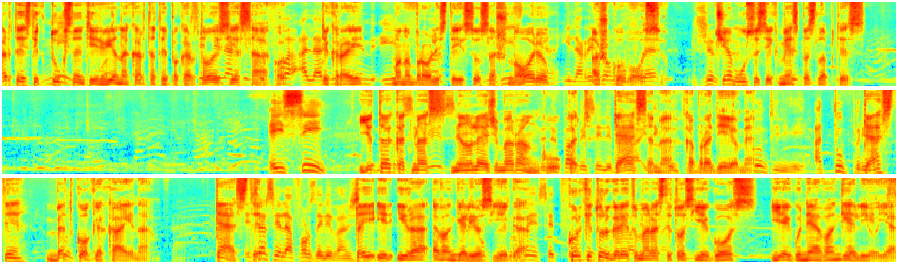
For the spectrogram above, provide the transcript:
Kartais tik tūkstantį ir vieną kartą tai pakartojus jie sako, tikrai, mano brolis teisus, aš noriu, aš kovosiu. Čia mūsų sėkmės paslaptis. Ji ta, kad mes nenuleidžiame rankų, kad tęsėme, ką pradėjome. Tęsti bet kokią kainą tęsti. Tai ir yra Evangelijos jėga. Kur kitur galėtume rasti tos jėgos, jeigu ne Evangelijoje?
